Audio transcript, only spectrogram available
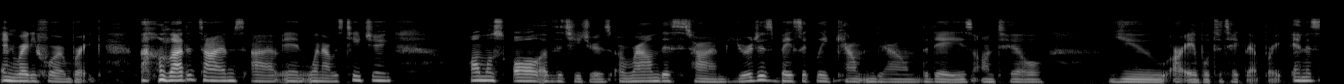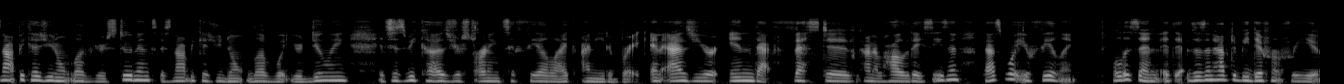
and ready for a break. A lot of times, uh, in when I was teaching, almost all of the teachers around this time, you're just basically counting down the days until you are able to take that break. And it's not because you don't love your students, it's not because you don't love what you're doing, it's just because you're starting to feel like I need a break. And as you're in that festive kind of holiday season, that's what you're feeling. Well, listen, it doesn't have to be different for you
